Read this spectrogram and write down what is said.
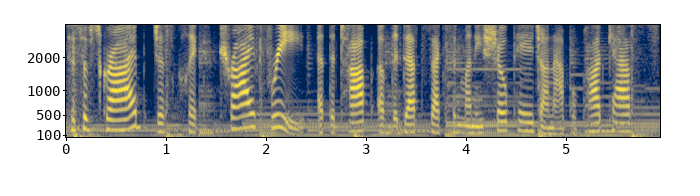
To subscribe, just click Try Free at the top of the Death, Sex, and Money show page on Apple Podcasts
